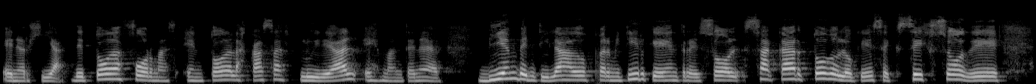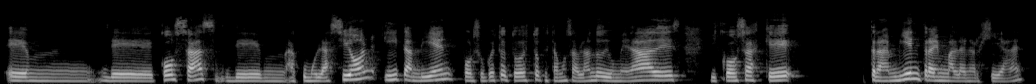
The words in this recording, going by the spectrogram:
energía. De todas formas, en todas las casas lo ideal es mantener bien ventilados, permitir que entre el sol, sacar todo lo que es exceso de, em, de cosas, de em, acumulación y también, por supuesto, todo esto que estamos hablando de humedades y cosas que también traen mala energía. ¿eh?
